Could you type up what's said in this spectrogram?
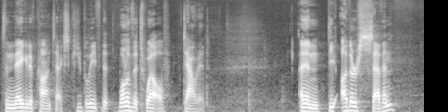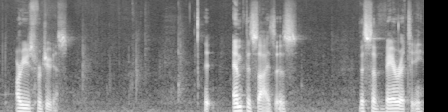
It's a negative context. Could you believe that one of the 12 doubted? And then the other seven are used for Judas. It emphasizes the severity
